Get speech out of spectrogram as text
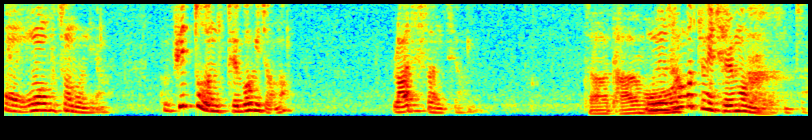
어 59,000원이야. 그 핏도 완전 대박이지 않아? large 사이즈야. 자 다음 오늘 옷. 산것 중에 제일 마음에 들어 진짜.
